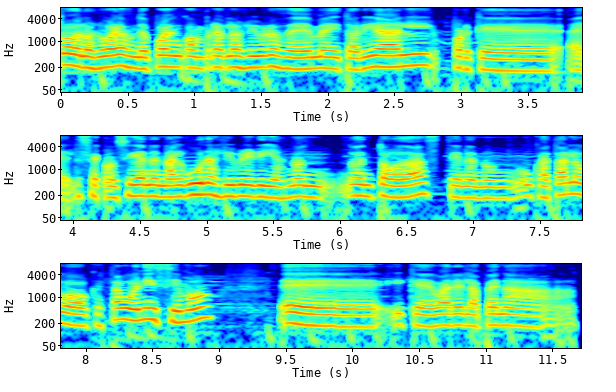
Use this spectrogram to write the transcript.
todos los lugares donde pueden comprar los libros de M Editorial, porque eh, se consiguen en algunas librerías, no, en todas. Tienen un, catálogo que está buenísimo eh, y que vale la pena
